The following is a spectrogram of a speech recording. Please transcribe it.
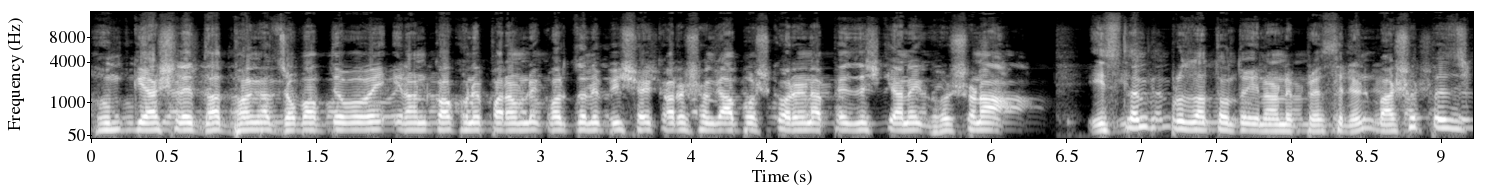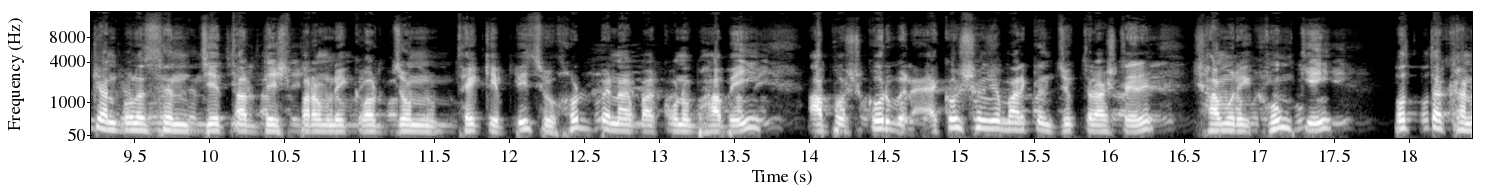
হুমকি আসলে দাঁত ভাঙা জবাব হবে ইরান কখনো পারমাণবিক অর্জনের বিষয়ে কারোর সঙ্গে আপোষ করে না পেজিশকিয়ানের ঘোষণা। ইসলামিক প্রজাতন্ত্র ইরানের প্রেসিডেন্ট বাসুদ পেজিশকিয়ান বলেছেন যে তার দেশ পারমাণবিক অর্জন থেকে পিছু হটবে না বা কোনোভাবেই আপোষ করবে না। একই সঙ্গে মার্কিন যুক্তরাষ্ট্রের সামরিক হুমকি প্রত্যাখ্যান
